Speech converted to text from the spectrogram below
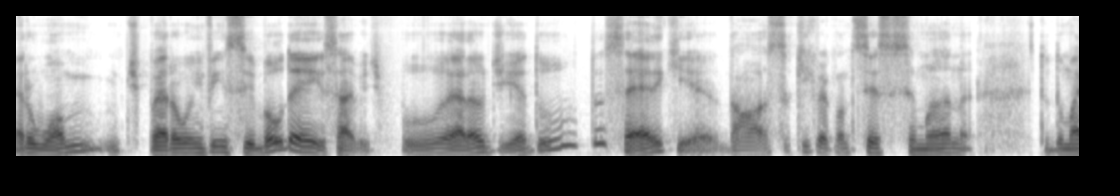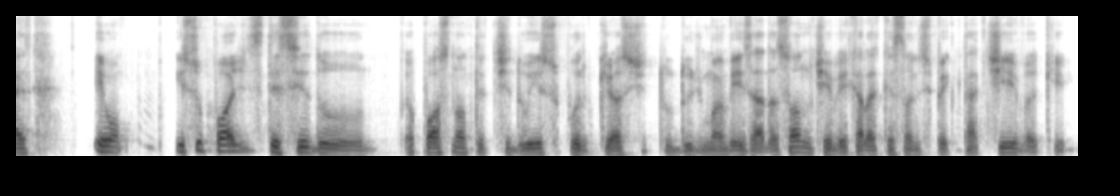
era o homem, tipo, era o Invincible Day, sabe? Tipo, era o dia do, da série que, é, nossa, o que, que vai acontecer essa semana, tudo mais. Eu, isso pode ter sido eu posso não ter tido isso porque eu assisti tudo de uma vezada só, não tive aquela questão de expectativa que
